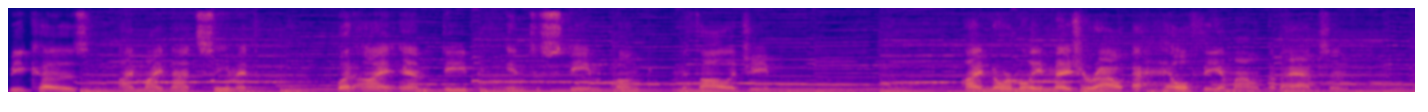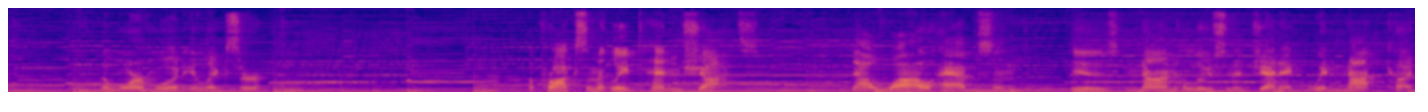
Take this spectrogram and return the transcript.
because I might not seem it, but I am deep into steampunk mythology. I normally measure out a healthy amount of absinthe, the wormwood elixir, approximately 10 shots. Now, while absinthe is non-hallucinogenic when not cut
